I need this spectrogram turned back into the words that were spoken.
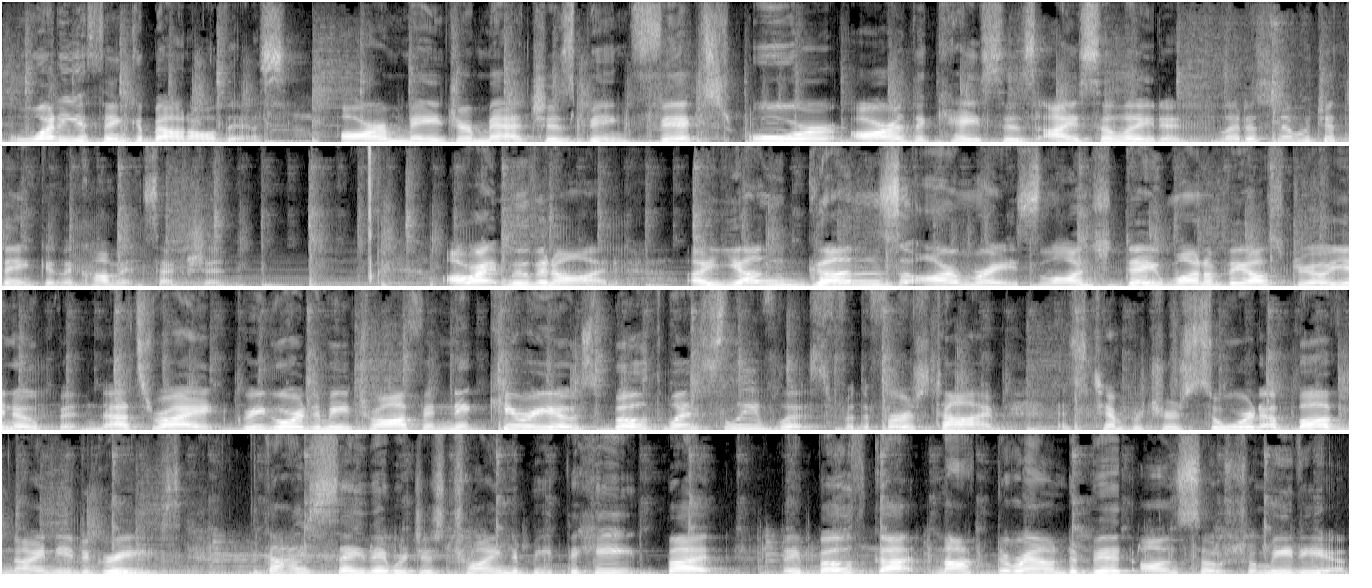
what do you think about all this? Are major matches being fixed or are the cases isolated? Let us know what you think in the comment section. All right, moving on. A young guns arm race launched day one of the Australian Open. That's right, Grigor Dimitrov and Nick Kyrgios both went sleeveless for the first time as temperatures soared above 90 degrees. The guys say they were just trying to beat the heat, but they both got knocked around a bit on social media.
